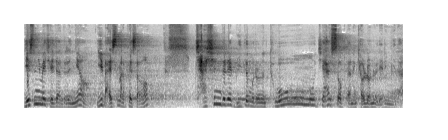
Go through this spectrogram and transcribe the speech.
예수님의 제자들은요, 이 말씀 앞에서 자신들의 믿음으로는 도무지 할 수 없다는 결론을 내립니다.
